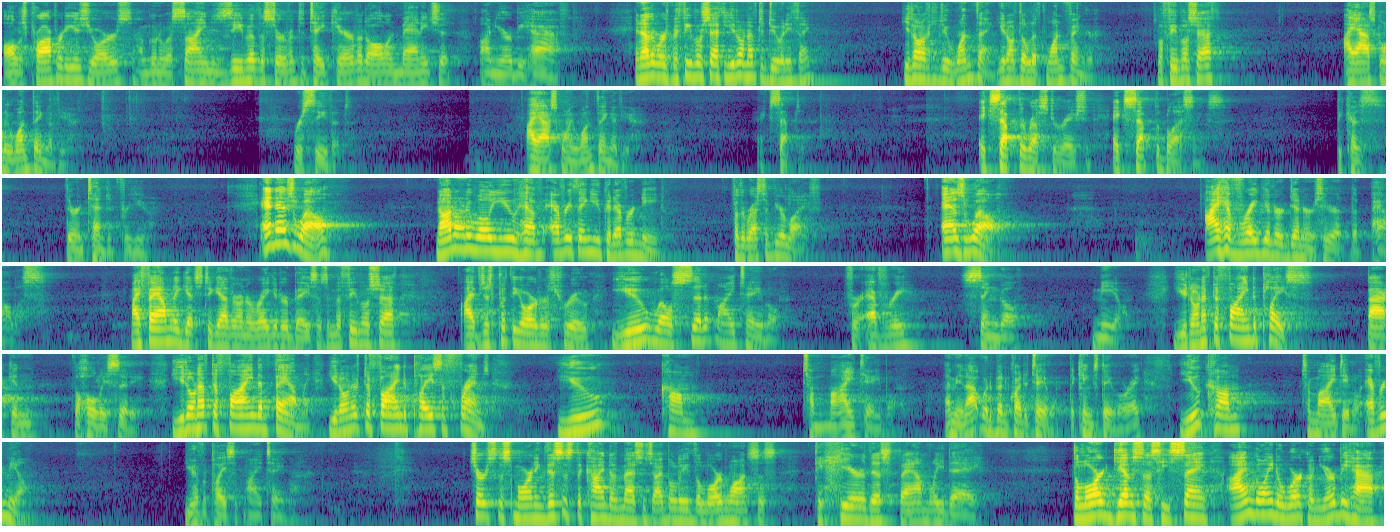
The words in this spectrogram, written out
All his property is yours. I'm going to assign Ziba the servant to take care of it all and manage it on your behalf. In other words, Mephibosheth, you don't have to do anything. You don't have to do one thing. You don't have to lift one finger. Mephibosheth, I ask only one thing of you receive it. I ask only one thing of you accept it. Accept the restoration, accept the blessings, because they're intended for you. And as well, not only will you have everything you could ever need for the rest of your life, as well, I have regular dinners here at the palace. My family gets together on a regular basis, and Mephibosheth I've just put the order through. You will sit at my table for every single meal. You don't have to find a place back in the holy city. You don't have to find a family. You don't have to find a place of friends. You come to my table. I mean, that would have been quite a table, the king's table, right? You come to my table. Every meal, you have a place at my table. Church, this morning, this is the kind of message I believe the Lord wants us to hear this family day. The Lord gives us, He's saying, I'm going to work on your behalf.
